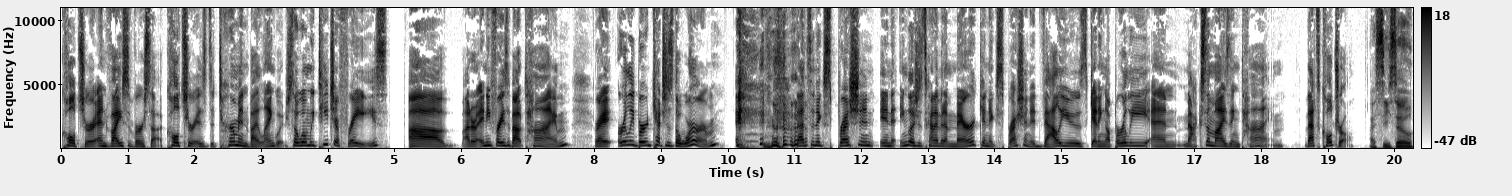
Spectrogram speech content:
culture and vice versa. Culture is determined by language. So when we teach a phrase, uh, I don't know, any phrase about time, right? Early bird catches the worm. That's an expression in English. It's kind of an American expression. It values getting up early and maximizing time. That's cultural. I see. So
